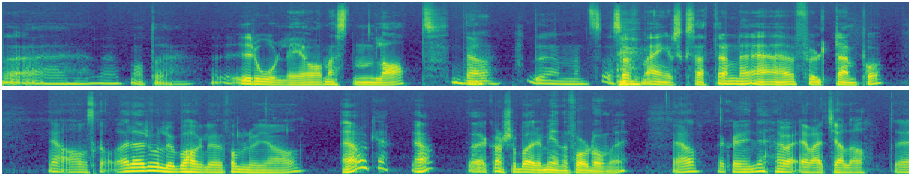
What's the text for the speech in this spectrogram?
eh, måte rolig og nesten lat. Ja. Det, mens jeg ser for meg engelsksetteren, det er fullt tempo. Ja, det skal være rolig og behagelig familiehunder òg. Ja, ok. Ja, Det er kanskje bare mine fordommer. Ja, det kan hende. Jeg, vet ikke heller. Det,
